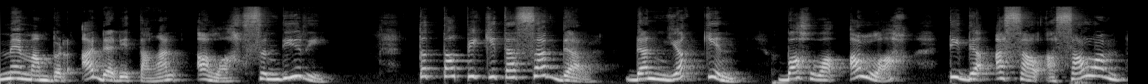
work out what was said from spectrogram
memang berada di tangan Allah sendiri. Tetapi kita sadar dan yakin bahwa Allah tidak asal-asalan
